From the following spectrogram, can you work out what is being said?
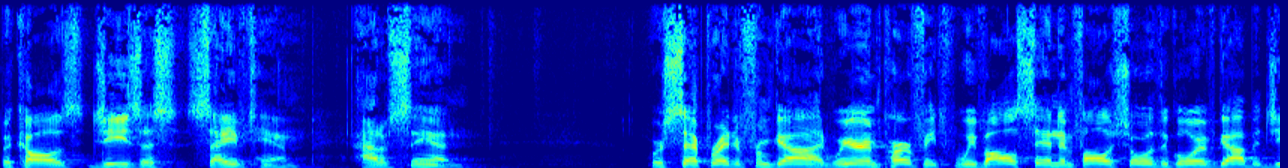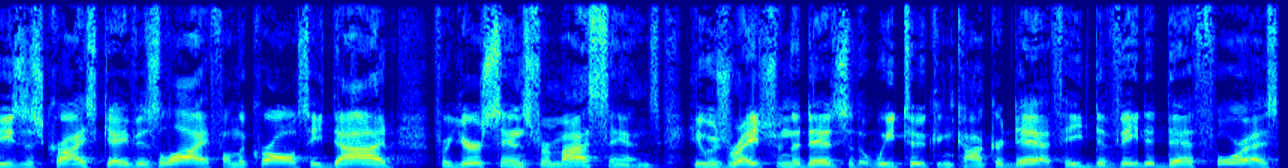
because Jesus saved him out of sin. We're separated from God. We're imperfect. We've all sinned and fallen short of the glory of God, but Jesus Christ gave his life on the cross. He died for your sins, for my sins. He was raised from the dead so that we too can conquer death. He defeated death for us.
